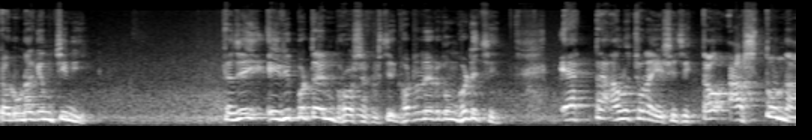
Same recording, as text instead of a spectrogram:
কারণ ওনাকে আমি চিনি। কাজেই এই রিপোর্টটা আমি ভরসা করছি। ঘটনা এরকম ঘটেছে, একটা আলোচনায় এসেছে, তাও আসতো না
